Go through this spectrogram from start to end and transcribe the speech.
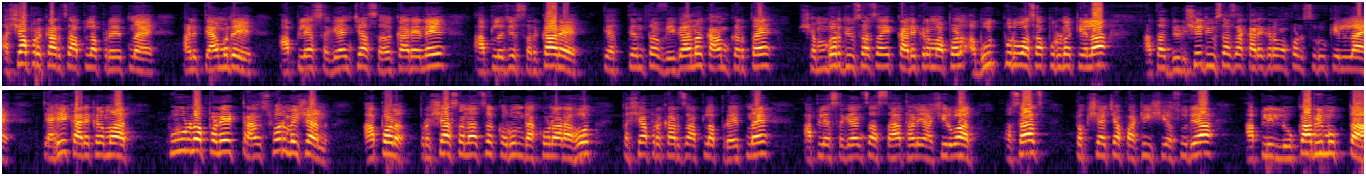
अशा प्रकारचा आपला प्रयत्न आहे. आणि त्यामध्ये आपल्या सगळ्यांच्या सहकार्याने आपलं जे सरकार आहे ते अत्यंत वेगानं काम करत आहे शंभर दिवसाचा एक कार्यक्रम आपण अभूतपूर्व असा पूर्ण केला. आता दीडशे दिवसाचा कार्यक्रम आपण सुरू केलेला आहे. त्याही कार्यक्रमात पूर्णपणे ट्रान्सफॉर्मेशन आपण प्रशासनाचं करून दाखवणार आहोत. तशा प्रकारचा आपला प्रयत्न आहे. आपल्या सगळ्यांचा साथ आणि आशीर्वाद असाच पक्षाच्या पाठीशी असू द्या आपली लोकाभिमुखता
